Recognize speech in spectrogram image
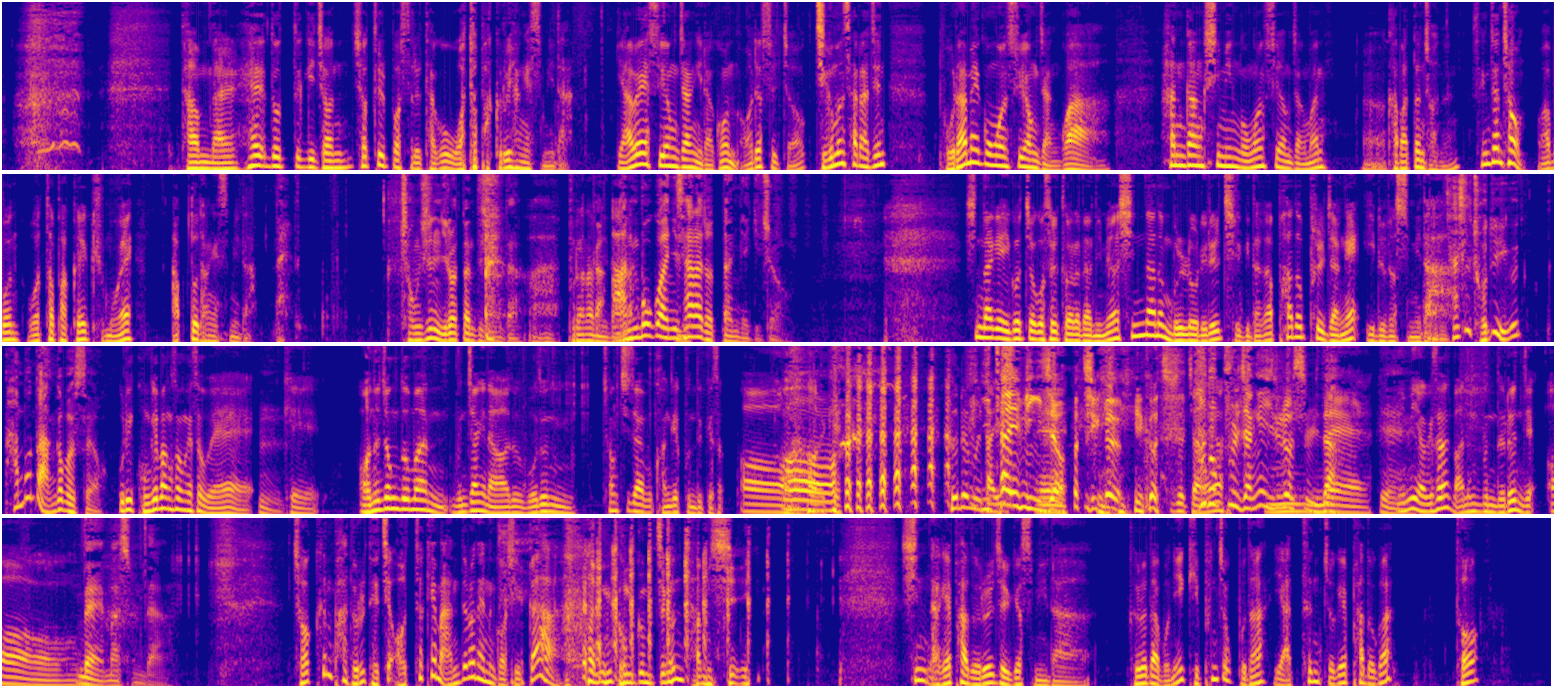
다음 날 해도 뜨기 전 셔틀버스를 타고 워터파크로 향했습니다. 야외 수영장이라곤 어렸을 적 지금은 사라진 보라매 공원 수영장과 한강 시민공원 수영장만 어, 가봤던 저는 생전 처음 와본 워터파크의 규모에 압도당했습니다. 정신을 잃었다는 뜻입니다. 아 불안합니다. 그러니까 안보관이 사라졌다는 얘기죠. 신나게 이곳저곳을 돌아다니며 신나는 물놀이를 즐기다가 파도풀장에 이르렀습니다. 사실 저도 이거 한 번도 안 가봤어요. 우리 공개 방송에서 왜 음. 이렇게 어느 정도만 문장이 나와도 모든 청취자 관객분들께서 어, 어. 이렇게 흐름을 이다 타이밍이죠, 네, 지금. 읽어주셨잖아요. 파도 풀장에 이르렀습니다. 음, 네. 예. 이미 여기서 많은 분들은 이제 어, 네, 맞습니다. 저 큰 파도를 대체 어떻게 만들어내는 것일까 하는 궁금증은 잠시 신나게 파도를 즐겼습니다. 그러다 보니 깊은 쪽보다 얕은 쪽의 파도가 더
